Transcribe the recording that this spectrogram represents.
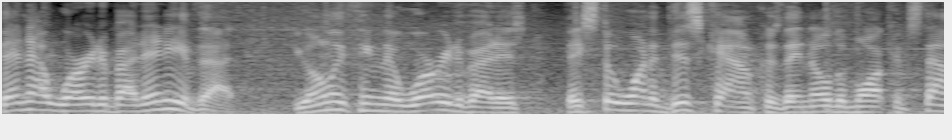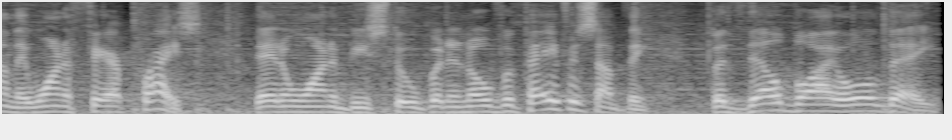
they're not worried about any of that. The only thing they're worried about is they still want a discount because they know the market's down. They want a fair price. They don't want to be stupid and overpay for something. But they'll buy all day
